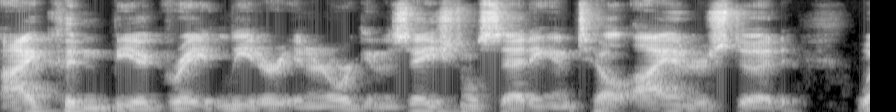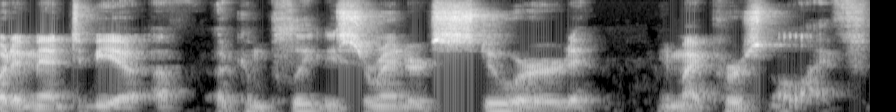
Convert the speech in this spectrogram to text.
I couldn't be a great leader in an organizational setting until I understood what it meant to be a, a, a completely surrendered steward in my personal life.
